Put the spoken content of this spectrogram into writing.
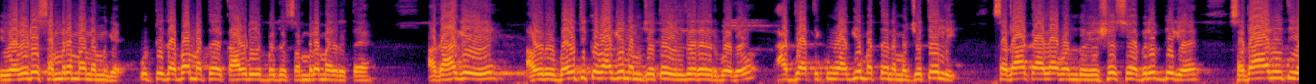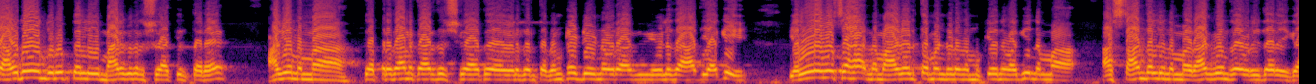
ಇವೆರಡು ಸಂಭ್ರಮ ನಮ್ಗೆ. ಹುಟ್ಟಿದ ಹಬ್ಬ ಮತ್ತೆ ಕಾವಡಿ ಹಬ್ಬದ ಸಂಭ್ರಮ ಇರುತ್ತೆ. ಹಾಗಾಗಿ ಅವರು ಭೌತಿಕವಾಗಿ ನಮ್ಮ ಜೊತೆ ಇಲ್ದಿರೋ ಇರ್ಬೋದು, ಆಧ್ಯಾತ್ಮಿಕವಾಗಿ ಮತ್ತೆ ನಮ್ಮ ಜೊತೆಯಲ್ಲಿ ಸದಾಕಾಲ ಒಂದು ಯಶಸ್ಸು ಅಭಿವೃದ್ಧಿಗೆ ಸದಾ ರೀತಿ ಯಾವುದೋ ಒಂದು ರೂಪದಲ್ಲಿ ಮಾರ್ಗದರ್ಶಿ ಹಾಕಿರ್ತಾರೆ. ಹಾಗೆ ನಮ್ಮ ಪ್ರಧಾನ ಕಾರ್ಯದರ್ಶಿಗಳಾದ ಹೇಳಿದಂತ ವೆಂಕಟರೆಡ್ಡಿಯಣ್ಣವರು ಆಗಿ ಹೇಳಿದ ಆದಿಯಾಗಿ ಎಲ್ಲವೂ ಸಹ ನಮ್ಮ ಆಡಳಿತ ಮಂಡಳದ ಮುಖೇನವಾಗಿ ನಮ್ಮ ಆ ಸ್ಥಾನದಲ್ಲಿ ನಮ್ಮ ರಾಘವೇಂದ್ರ ಅವರು ಇದ್ದಾರೆ ಈಗ.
